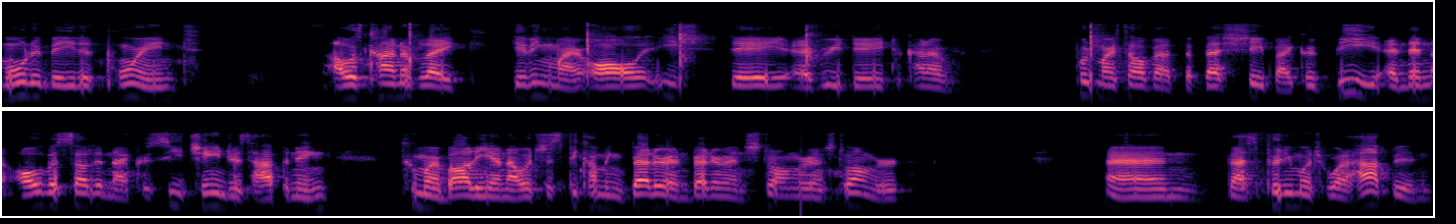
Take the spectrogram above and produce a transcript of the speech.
motivated point, I was kind of like giving my all each day, every day to kind of put myself at the best shape I could be. And then all of a sudden, I could see changes happening to my body, and I was just becoming better and better and stronger and stronger. And that's pretty much what happened.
